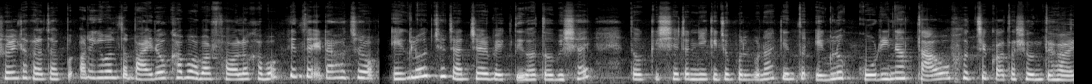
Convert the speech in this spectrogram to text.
শরীরটা ভালো থাকবে। অনেকে বলতো বাইরেও খাব আবার ফলও খাব। কিন্তু এটা হচ্ছে এগুলো হচ্ছে যার যার ব্যক্তিগত বিষয়। তো সেটা নিয়ে কিছু বলব না কিন্তু এগুলো করি না তাও হচ্ছে কথা শুনতে হয়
